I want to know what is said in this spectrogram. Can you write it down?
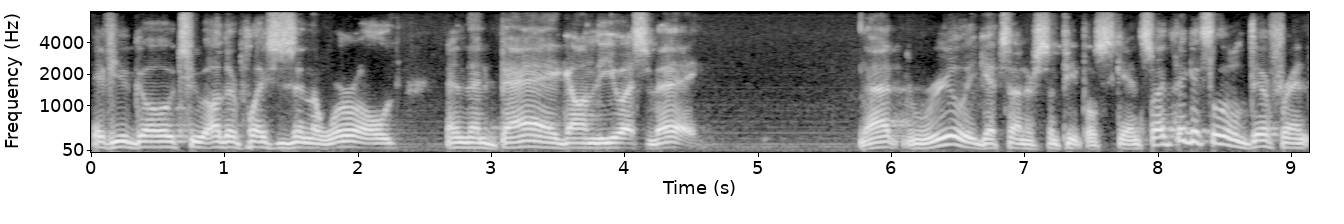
if you go to other places in the world and then bag on the US of A. That really gets under some people's skin. So I think it's a little different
